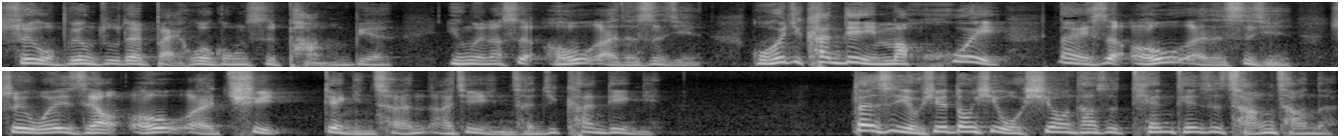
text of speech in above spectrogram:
所以我不用住在百货公司旁边，因为那是偶尔的事情。我会去看电影吗？会，那也是偶尔的事情。所以我也只要偶尔去电影城啊，去影城去看电影。但是有些东西，我希望它是天天是长长的，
